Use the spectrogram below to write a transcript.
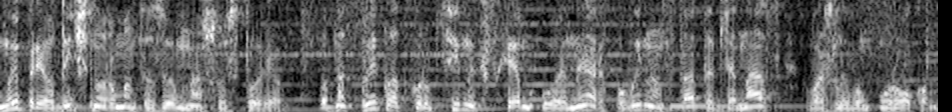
Ми періодично романтизуємо нашу історію. Однак приклад корупційних схем УНР повинен стати для нас важливим уроком,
